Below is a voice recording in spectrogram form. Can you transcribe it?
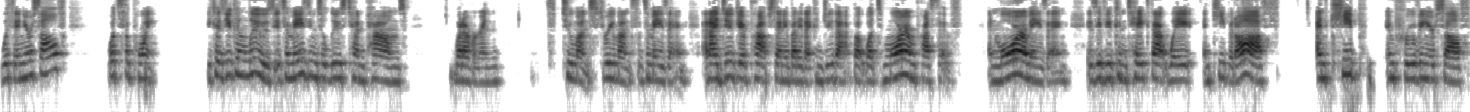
within yourself, what's the point? Because you can lose. It's amazing to lose 10 pounds, whatever, in two months, three months. It's amazing. And I do give props to anybody that can do that. But what's more impressive and more amazing is if you can take that weight and keep it off and keep improving yourself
